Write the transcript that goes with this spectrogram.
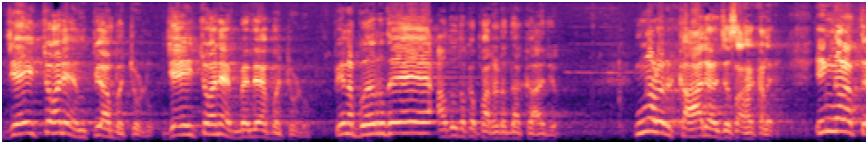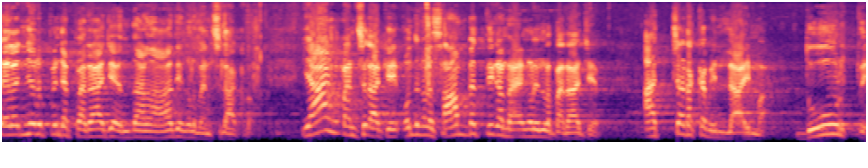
ജയിച്ചോനെ എം പി ആകാൻ പറ്റുള്ളൂ. ജയിച്ചോനെ എം എൽ എ ആകാൻ പറ്റുള്ളൂ. പിന്നെ വെറുതെ അതും ഇതൊക്കെ പറയേണ്ട കാര്യം? നിങ്ങളൊരു കാര്യം വെച്ച സഹക്കളെ നിങ്ങളെ തെരഞ്ഞെടുപ്പിന്റെ പരാജയം എന്താണെന്ന് ആദ്യം നിങ്ങൾ മനസ്സിലാക്കണം. ഞാൻ മനസ്സിലാക്കി ഒന്ന് നിങ്ങളുടെ സാമ്പത്തിക നയങ്ങളിലുള്ള പരാജയം. അച്ചടക്കമില്ലായ്മ. ദൂർത്ത്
